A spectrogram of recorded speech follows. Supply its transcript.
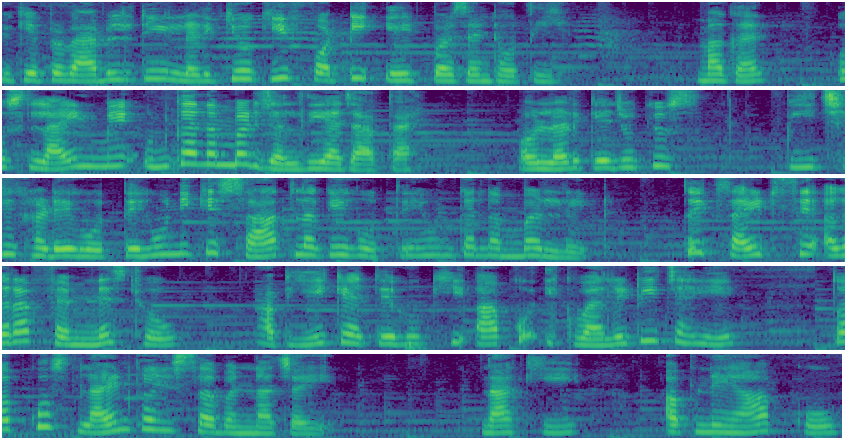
क्योंकि प्रोबेबिलिटी लड़कियों की 48 परसेंट होती है। मगर उस लाइन में उनका नंबर जल्दी आ जाता है। और लड़के जो कि उस पीछे खड़े होते हैं, उन्हीं के साथ लगे होते हैं, उनका नंबर लेट तो एक साइड से अगर आप फेमिनिस्ट हो, आप ये कहते हो कि आपको इक्वालिटी चाहिए तो आपको उस लाइन का हिस्सा बनना चाहिए। ना कि अपने आप को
